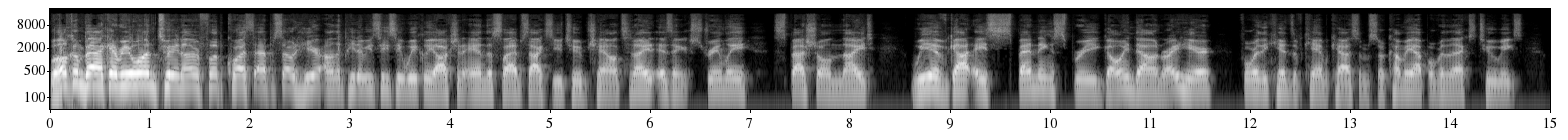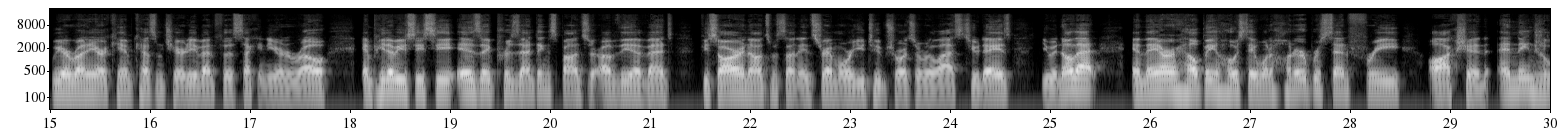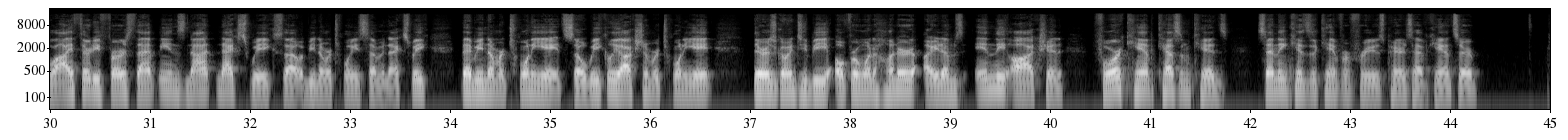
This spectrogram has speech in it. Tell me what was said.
Welcome back, everyone, to another Flip Quest episode here on the PWCC Weekly Auction and the Slab Stocks YouTube channel. Tonight is an extremely special night. We have got a spending spree going down right here for the kids of Camp Kesem. So, coming up over the next two weeks, we are running our Camp Kesem charity event for the second year in a row. And PWCC is a presenting sponsor of the event. If you saw our announcements on Instagram or YouTube Shorts over the last two days, you would know that. And they are helping host a 100% free auction ending July 31st. That means not next week. So that would be number 27 next week. That'd be number 28. So weekly auction number 28. There is going to be over 100 items in the auction for Camp Kesem kids, sending kids to camp for free whose parents have cancer.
